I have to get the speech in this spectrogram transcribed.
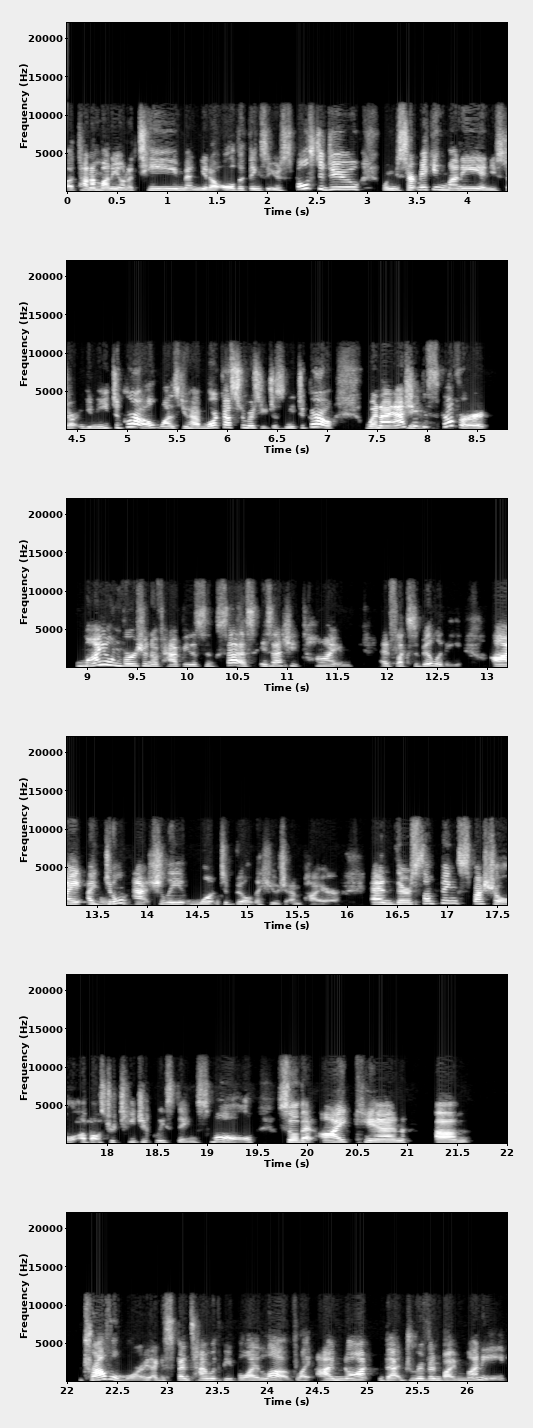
a, ton of money on a team and you know all the things that you're supposed to do when you start making money and you start you need to grow once you have more customers you just need to grow when i actually yeah. discovered my own version of happiness and success is actually time and flexibility. I, I don't actually want to build a huge empire. And there's something special about strategically staying small so that I can um, travel more. I can spend time with people I love. Like I'm not that driven by money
